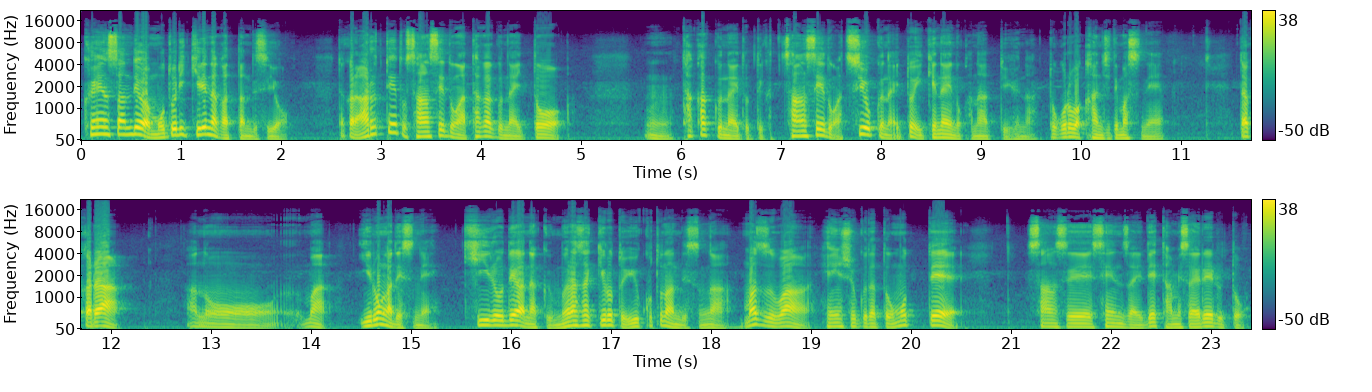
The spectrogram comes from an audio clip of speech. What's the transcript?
クエン酸では戻りきれなかったんですよ。だからある程度酸性度が高くないと、うん、高くないとっていうか酸性度が強くないといけないのかなっていうふうなところは感じてますね。だから、あのー、まあ、色がですね、黄色ではなく紫色ということなんですが、まずは変色だと思って、酸性洗剤で試されると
